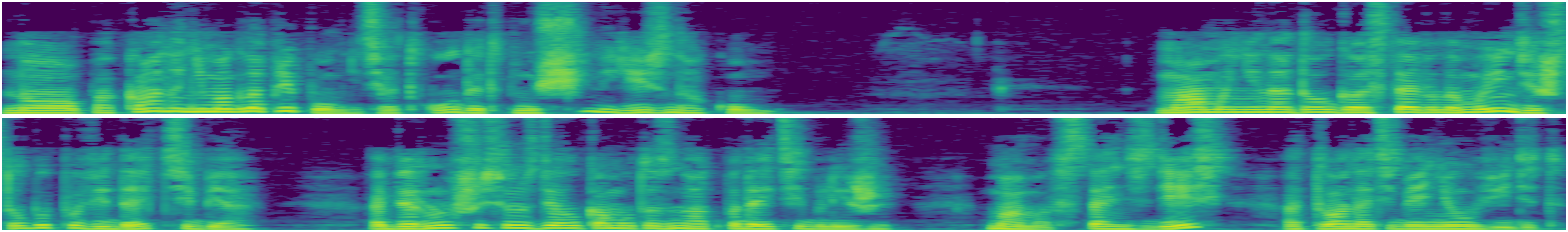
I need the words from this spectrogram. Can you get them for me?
Но пока она не могла припомнить, откуда этот мужчина ей знаком. Мама ненадолго оставила Мэнди, чтобы повидать тебя. Обернувшись, он сделал кому-то знак подойти ближе. «Мама, встань здесь, а то она тебя не увидит».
